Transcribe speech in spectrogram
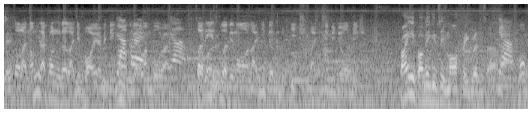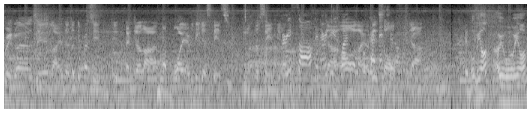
okay. So like normally like prawn noodle like they boil everything Yeah, all together correct. one bowl, right? Yeah. So I think it's put a bit more like details into each like individual dish. Frying it probably gives it more fragrance. Uh. Yeah. More fragrance in like there's a difference in, in texture lah. Not boil everything just stays you know the same. You know? Very soft and everything yeah, is one all like a bit dimensional. soft. Yeah. Okay, moving on. Are we moving on?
